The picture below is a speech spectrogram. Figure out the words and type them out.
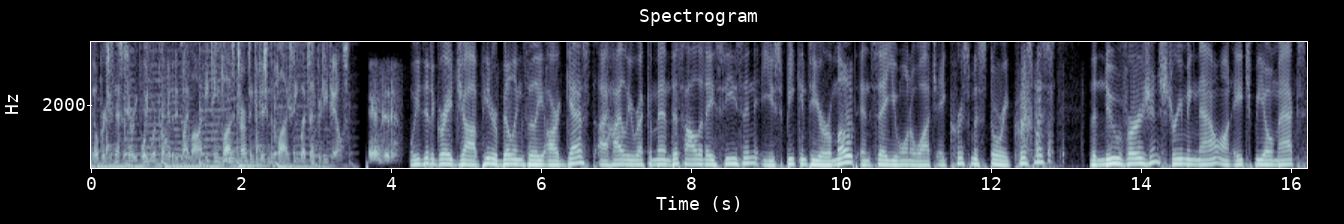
No purchase necessary. Void where prohibited by law. 18 plus terms and conditions apply. See website for details. Ended. Well, you did a great job. Peter Billingsley, our guest. I highly recommend this holiday season you speak into your remote and say you want to watch A Christmas Story Christmas, the new version streaming now on HBO Max.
